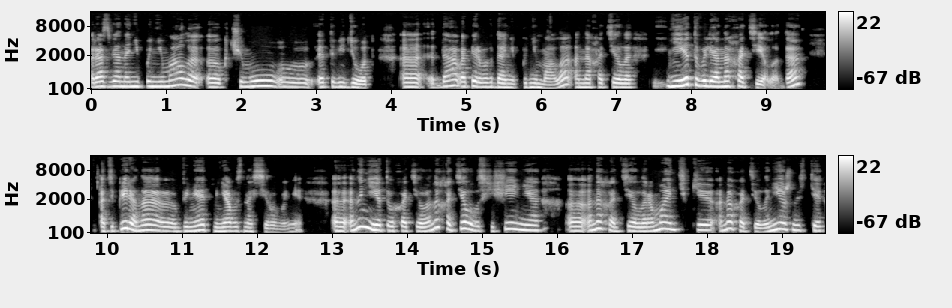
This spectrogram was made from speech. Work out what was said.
Разве она не понимала, э, к чему э, это ведет? Э, да, во-первых, да, не понимала. Она хотела, не этого ли она хотела, да? А теперь она обвиняет меня в изнасиловании. Она не этого хотела, она хотела восхищения, она хотела романтики, она хотела нежности,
